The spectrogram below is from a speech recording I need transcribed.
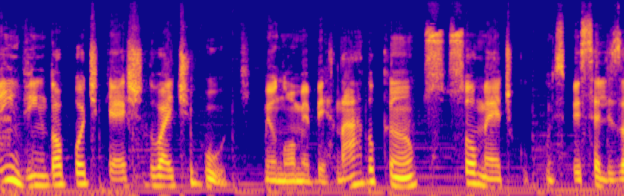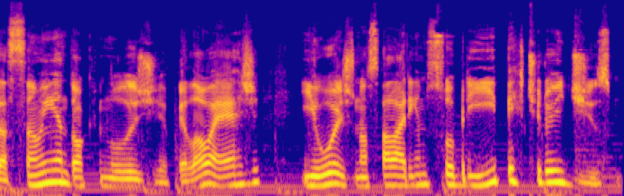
Bem-vindo ao podcast do Whitebook. Meu nome é Bernardo Campos, sou médico com especialização em endocrinologia pela UERJ e hoje nós falaremos sobre hipertiroidismo.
